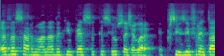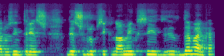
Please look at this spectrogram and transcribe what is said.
avançar, não há nada que impeça que assim o seja. Agora, é preciso enfrentar os interesses desses grupos económicos e de, da banca,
